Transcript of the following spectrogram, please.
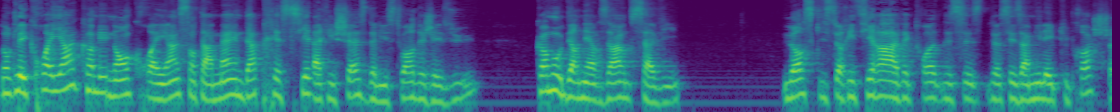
Donc, les croyants comme les non-croyants sont à même d'apprécier la richesse de l'histoire de Jésus, comme aux dernières heures de sa vie, lorsqu'il se retira avec trois de ses, amis les plus proches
